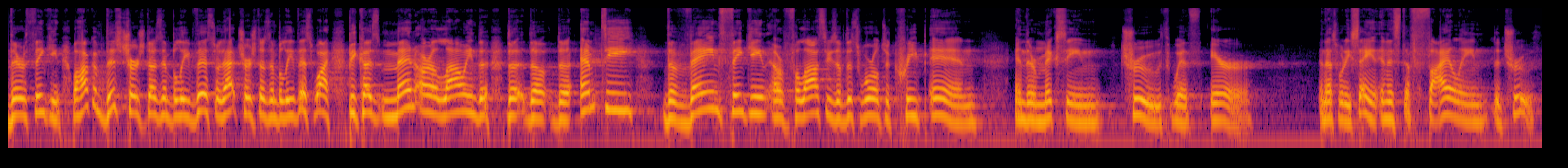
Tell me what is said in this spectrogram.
their thinking. Well, how come this church doesn't believe this or that church doesn't believe this? Why? Because men are allowing the, the, the, the empty, the vain thinking or philosophies of this world to creep in and they're mixing truth with error. And that's what he's saying. And it's defiling the truth.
